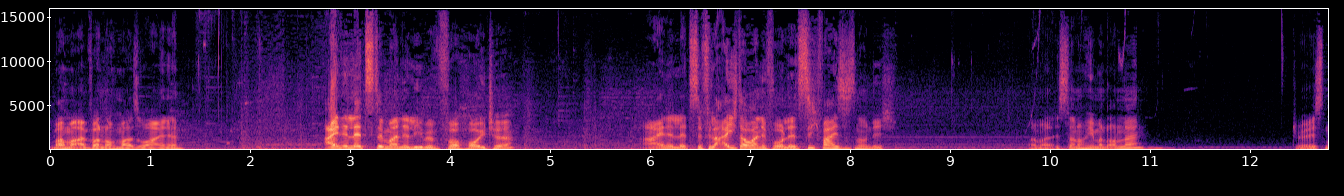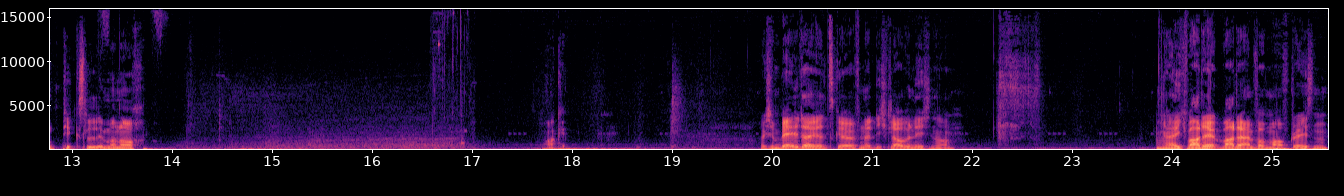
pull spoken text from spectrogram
Machen wir einfach nochmal so eine. Eine letzte, meine Lieben, für heute. Eine letzte, vielleicht auch eine vorletzte. Ich weiß es noch nicht. Warte mal, ist da noch jemand online? Jason Pixel immer noch. Okay. Habe ich den Behälter jetzt geöffnet? Ich glaube nicht, ne? Ja, ich warte, warte einfach mal auf Jason.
